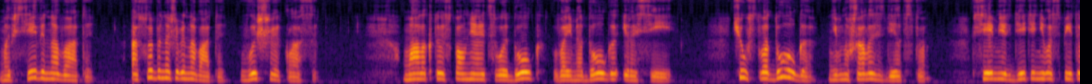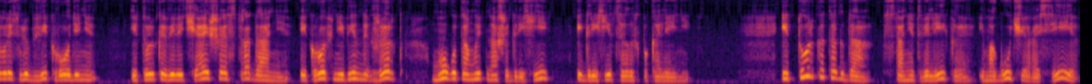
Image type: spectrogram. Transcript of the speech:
Мы все виноваты, особенно же виноваты высшие классы. Мало кто исполняет свой долг во имя долга и России. Чувство долга не внушалось с детства. В семьях дети не воспитывались в любви к родине — и только величайшее страдание и кровь невинных жертв могут омыть наши грехи и грехи целых поколений. И только тогда станет великая и могучая Россия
